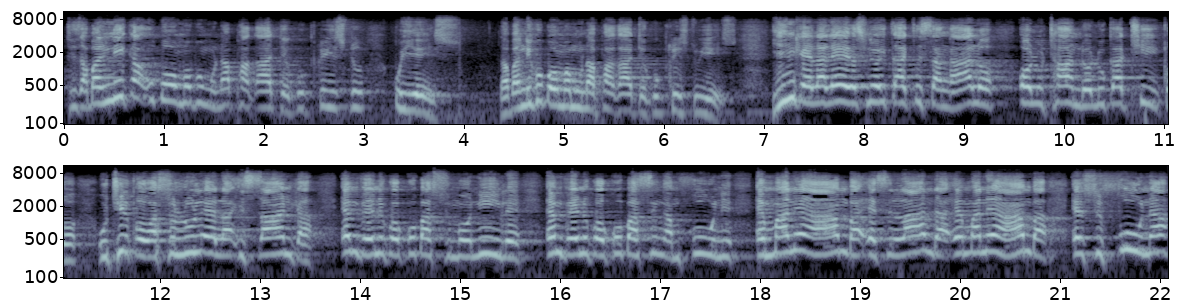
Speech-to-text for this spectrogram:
ndizabanika ubomi obungunaphakade kukristu uyesu. Zabanika ubomi obunaphakade kukristu yesu. Yindlela leyo sinoyicacisa ngalo oluthando lukathixo. Uthixo wasululela isandla emveni kokuba simonile emveni kokuba singamfuni emane hamba esilanda emane hamba esifuna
